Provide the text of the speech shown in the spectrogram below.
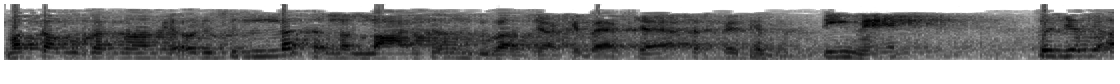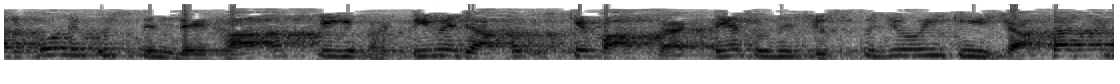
مکہ مقدمہ میں۔ اور رسول اللہ صلی اللہ علیہ وسلم کے پاس جا کے بیٹھ جایا کرتے تھے بھٹی میں۔ تو جب اربوں نے کچھ دن دیکھا کہ یہ بھٹی میں جا کر اس کے پاس بیٹھتے ہیں تو انہیں جستجو ہوئی کی اجازت تھی۔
